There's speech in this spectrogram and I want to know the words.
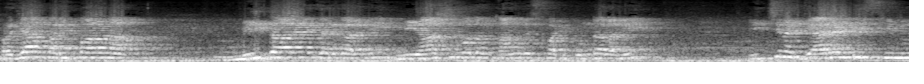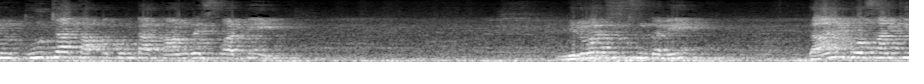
ప్రజా పరిపాలన మీ జరగాలని మీ ఆశీర్వాదం కాంగ్రెస్ పార్టీకి ఉండాలని ఇచ్చిన గ్యారంటీ స్కీమ్ను తూచా తప్పకుండా కాంగ్రెస్ పార్టీ నిర్వర్తిస్తుందని దానికోసానికి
